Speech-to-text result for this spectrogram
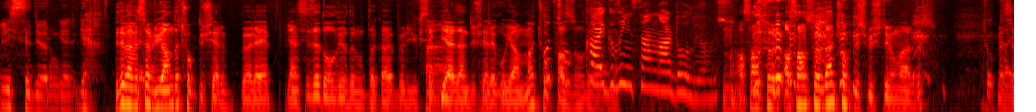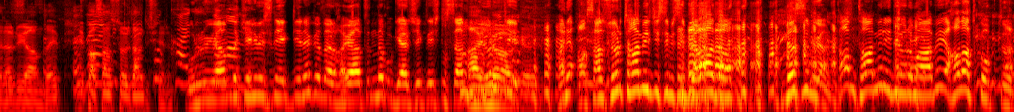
hissediyorum. Gel, gel. Bir de ben mesela rüyamda çok düşerim. Böyle hep yani size de oluyordur mutlaka. Böyle yüksek Ha. bir yerden düşerek uyanma çok fazla çok oluyor. kaygılı insanlarda oluyormuş. Hı, Asansör asansörden çok düşmüşlüğüm vardır. Çok Mesela kaygısız. rüyamda hep hep Özellikle asansörden çok düşerim. Bu rüyamda zaman- kelimesini ekleyene kadar hayatında bu gerçekleşti yok. ki hani asansör tamircisi misin be adam? Nasıl bu yani? Tam tamir ediyorum abi halat koptu.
